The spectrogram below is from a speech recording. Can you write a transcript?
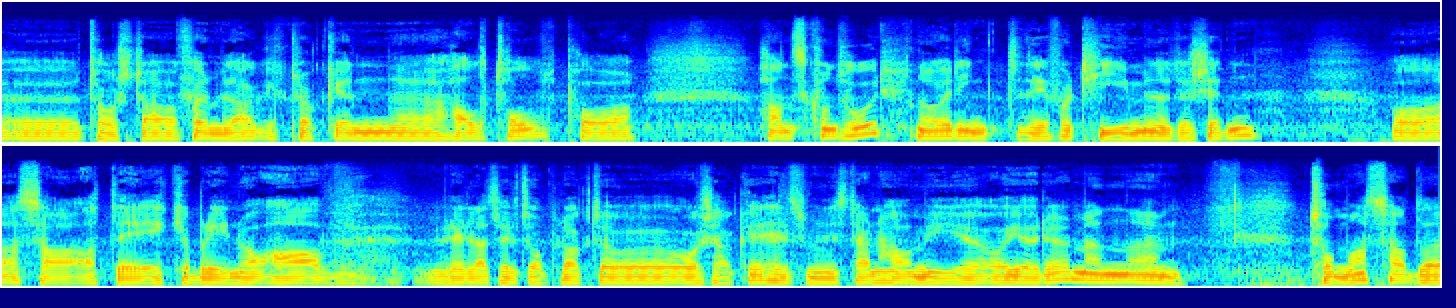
eh, torsdag formiddag klokken eh, halv tolv på hans kontor. Nå ringte de for ti minutter siden og sa at det ikke blir noe av. Relativt opplagte årsaker. Helseministeren har mye å gjøre, men eh, Thomas hadde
